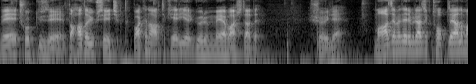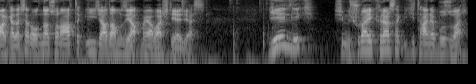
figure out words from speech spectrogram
Ve çok güzel. Daha da yükseğe çıktık. Bakın artık her yer görünmeye başladı. Şöyle. Malzemeleri birazcık toplayalım arkadaşlar. Ondan sonra artık iyice adamımızı yapmaya başlayacağız. Geldik. Şimdi şurayı kırarsak iki tane buz var.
